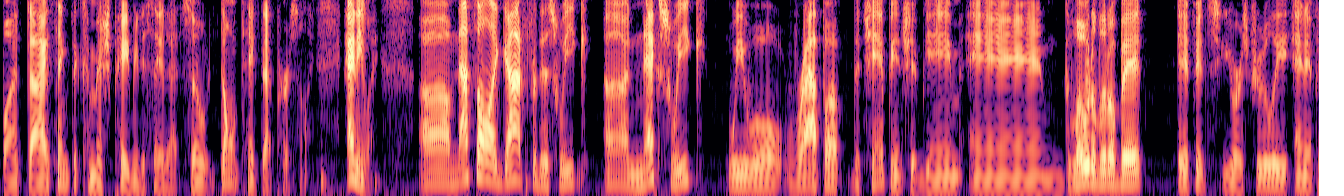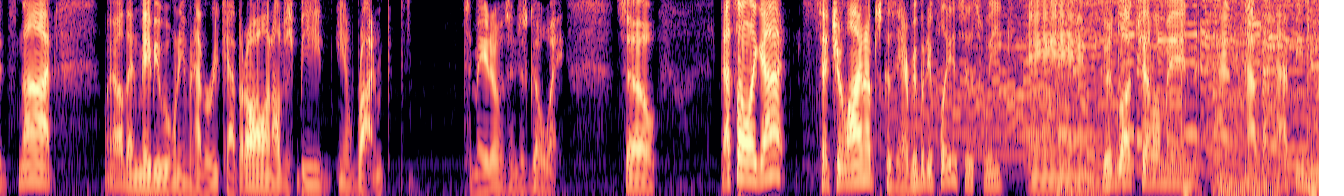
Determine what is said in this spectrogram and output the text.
But I think the commish paid me to say that, so don't take that personally. Anyway, um, that's all I got for this week. Uh, next week, we will wrap up the championship game and gloat a little bit if it's yours truly. And if it's not, well, then maybe we won't even have a recap at all and I'll just be, you know, rotten tomatoes and just go away. So that's all I got. Set your lineups because everybody plays this week. And good luck, gentlemen, and have a happy new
